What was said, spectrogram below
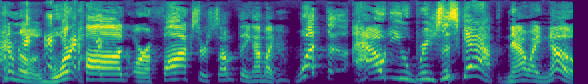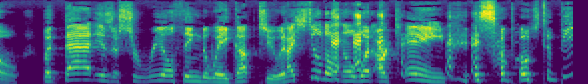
I don't know, a warthog or a fox or something. I'm like, what the, how do you bridge this gap? Now I know, but that is a surreal thing to wake up to. And I still don't know what Arcane is supposed to be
